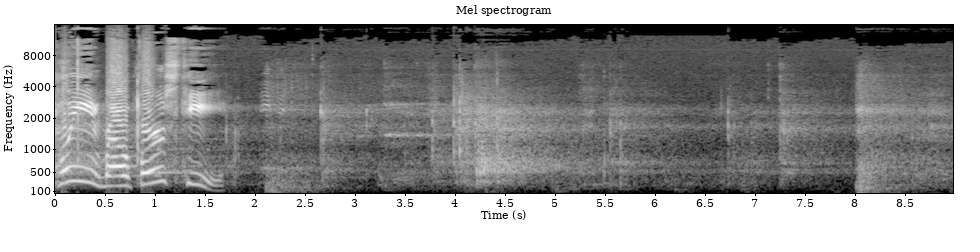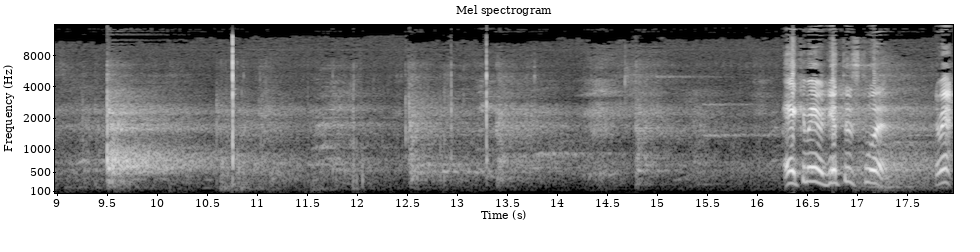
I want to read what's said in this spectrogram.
Clean, bro. First tee. Hey, come here. Get this clip. Come here.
